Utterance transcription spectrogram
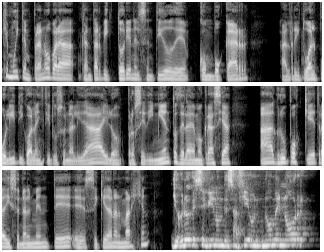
que es muy temprano para cantar victoria en el sentido de convocar al ritual político, a la institucionalidad y los procedimientos de la democracia a grupos que tradicionalmente eh, se quedan al margen? Yo creo que se viene un desafío no menor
